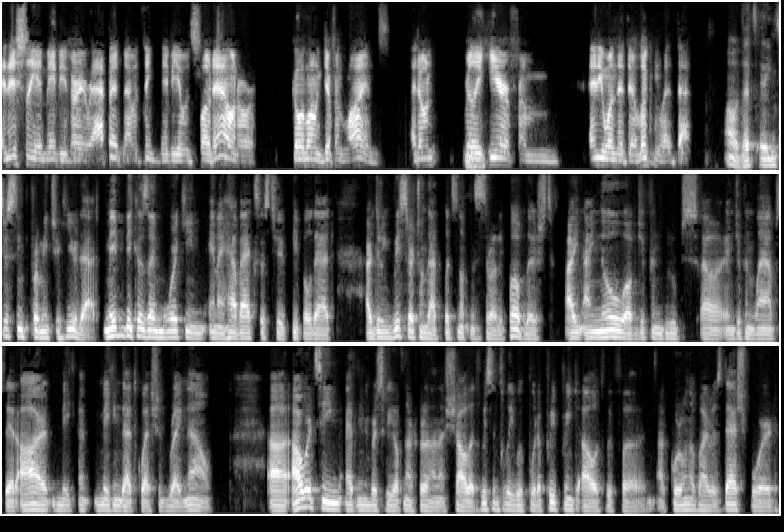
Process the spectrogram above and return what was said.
Initially, it may be very rapid, and I would think maybe it would slow down or go along different lines. I don't really hmm. hear from anyone that they're looking at that. Oh, that's interesting for me to hear that. Maybe because I'm working and I have access to people that are doing research on that, but it's not necessarily published. I, I know of different groups uh, and different labs that are make, making that question right now. Uh, our team at the University of North Carolina, Charlotte, recently we put a preprint out with a, a, coronavirus dashboard.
